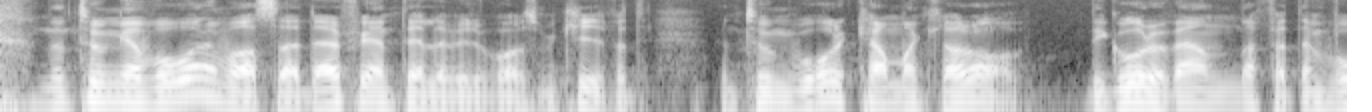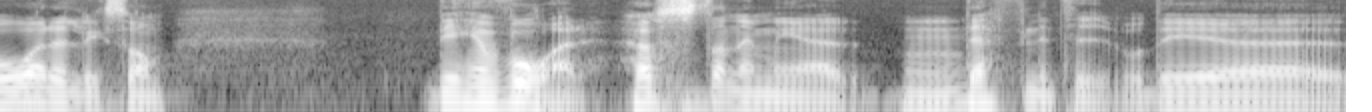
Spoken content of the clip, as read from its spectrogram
Den tunga våren var så här, därför jag inte heller ville vara så mycket kritisk, för att en tung vår kan man klara av. Det går att vända, för att en vår är liksom, det är en vår. Hösten är mer Mm. definitiv, och det är,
